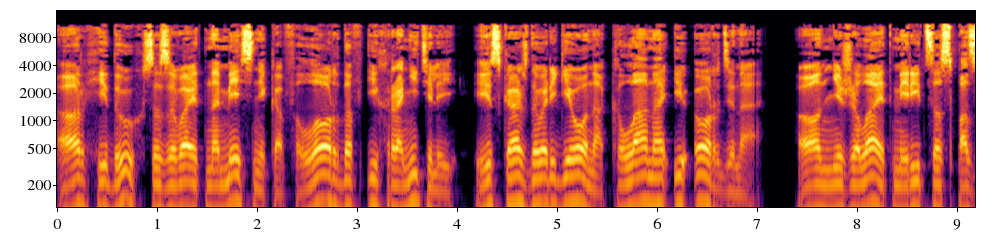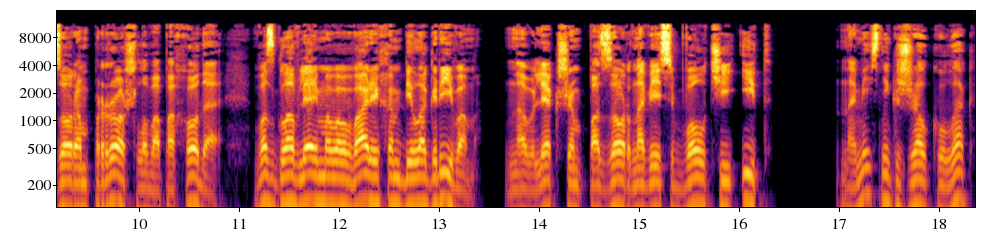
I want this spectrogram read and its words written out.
«Архидух созывает наместников, лордов и хранителей из каждого региона, клана и ордена. Он не желает мириться с позором прошлого похода, возглавляемого Варихом Белогривом, навлекшим позор на весь волчий ид. Наместник сжал кулак,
